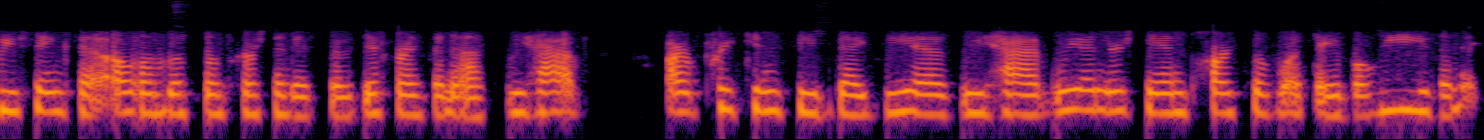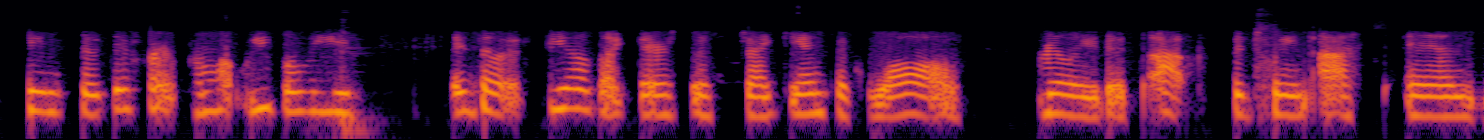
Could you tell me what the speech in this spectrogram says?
We think that, oh, a Muslim person is so different than us. We have our preconceived ideas. We have, we understand parts of what they believe, and it seems so different from what we believe. And so it feels like there's this gigantic wall really that's up between us and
